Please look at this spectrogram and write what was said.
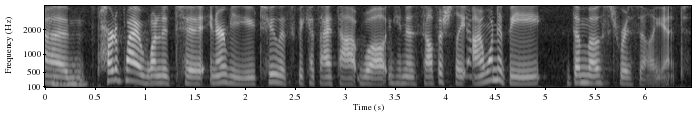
Um, mm-hmm. Part of why I wanted to interview you too is because I thought, well, you know, selfishly, I want to be the most resilient.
